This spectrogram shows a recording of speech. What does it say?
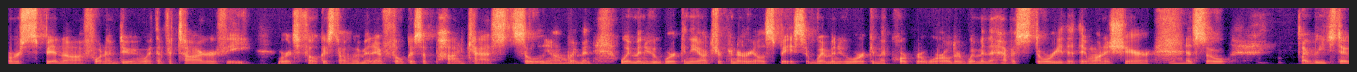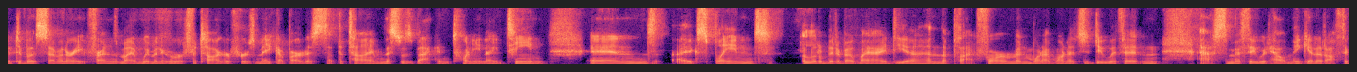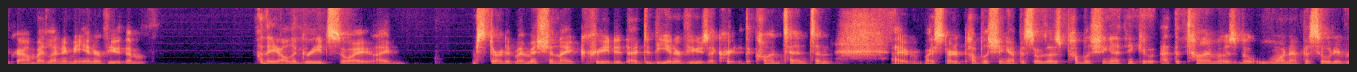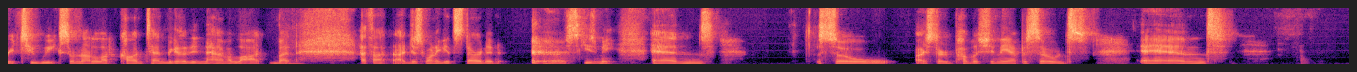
or spin off what I'm doing with the photography, where it's focused on women, and focus a podcast solely on women, women who work in the entrepreneurial space, or women who work in the corporate world, or women that have a story that they want to share. Mm-hmm. And so I reached out to about seven or eight friends of mine, women who were photographers, makeup artists at the time. This was back in 2019. And I explained a little bit about my idea and the platform and what I wanted to do with it and asked them if they would help me get it off the ground by letting me interview them they all agreed. So I, I started my mission. I created, I did the interviews, I created the content, and I, I started publishing episodes. I was publishing, I think it, at the time it was about one episode every two weeks. So not a lot of content because I didn't have a lot, but mm-hmm. I thought I just want to get started. Excuse me. And so I started publishing the episodes and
